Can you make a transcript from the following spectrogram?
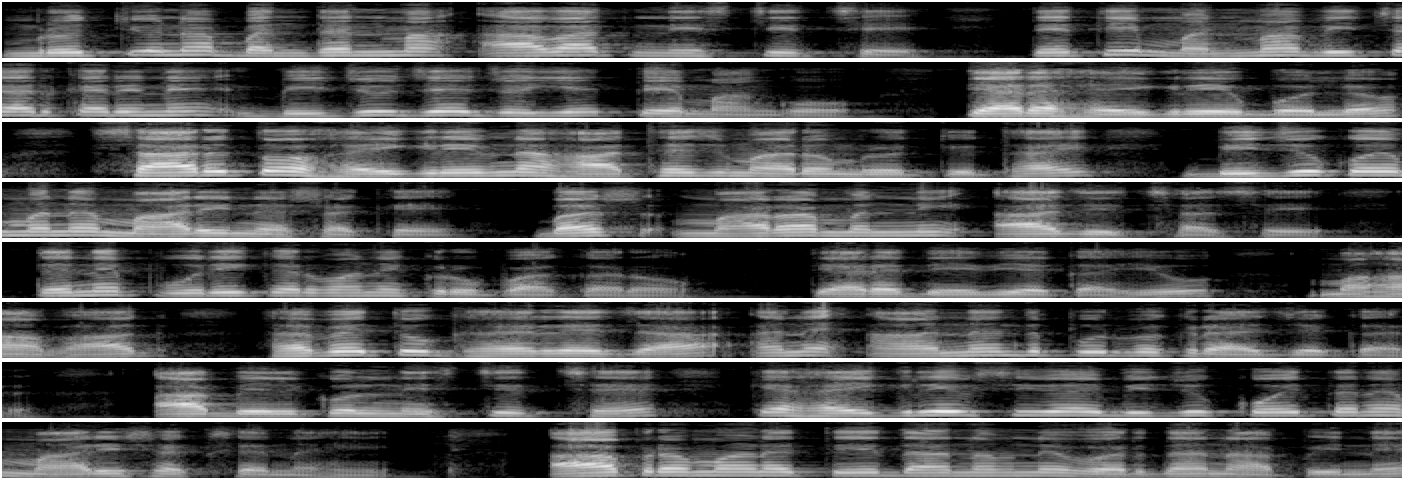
મૃત્યુના બંધનમાં આ વાત નિશ્ચિત છે. તેથી મનમાં વિચાર કરીને બીજું જે જોઈએ તે માંગો. ત્યારે હૈગ્રીવ બોલ્યો, સારું તો હયગ્રીવના હાથે જ મારું મૃત્યુ થાય. બીજું કોઈ મને મારી ન શકે. બસ મારા મનની આ જ ઈચ્છા છે. તેને પૂરી કરવાની કૃપા કરો. ત્યારે દેવીએ કહ્યું, મહાભાગ, હવે તું ઘરે જા અને આનંદપૂર્વક રાજ્ય કર. આ બિલકુલ નિશ્ચિત છે કે હૈગ્રીવ સિવાય બીજું કોઈ તને મારી શકશે નહીં. આ પ્રમાણે તે દાનવને વરદાન આપીને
